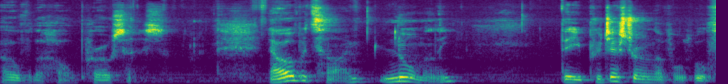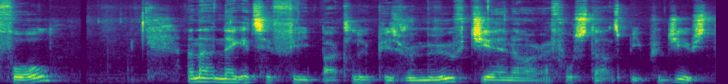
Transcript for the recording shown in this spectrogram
over the whole process. Now, over time, normally, the progesterone levels will fall, and that negative feedback loop is removed. GNRF will start to be produced.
